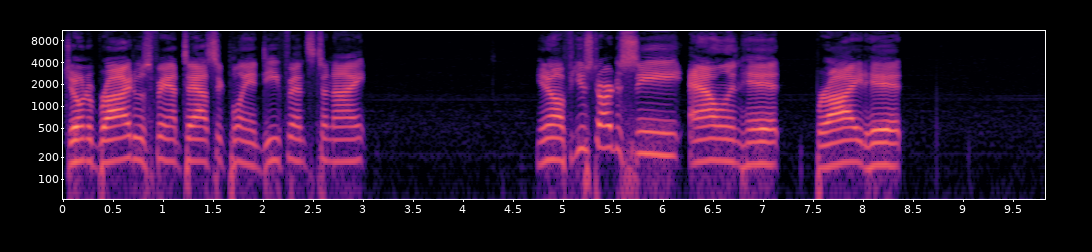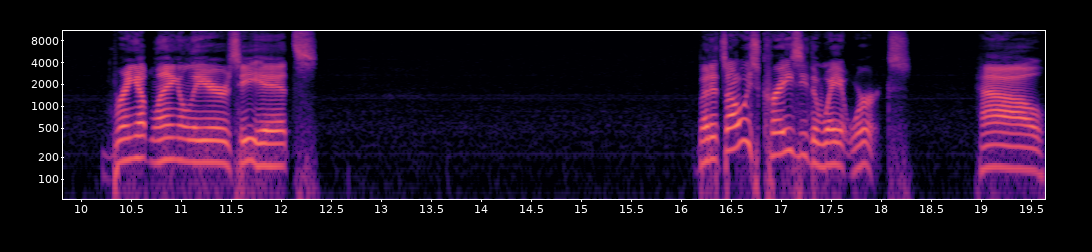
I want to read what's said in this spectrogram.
Jonah Bride was fantastic playing defense tonight. You know, if you start to see Allen hit, Bride hit, bring up Langeliers, he hits. But it's always crazy the way it works. How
